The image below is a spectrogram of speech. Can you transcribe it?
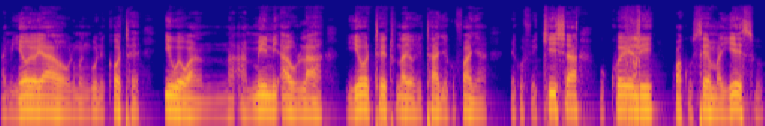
na mioyo yao ulimwenguni kote iwe wanaamini au la yote tunayohitaji kufanya ni kufikisha ukweli kwa kusema yesu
